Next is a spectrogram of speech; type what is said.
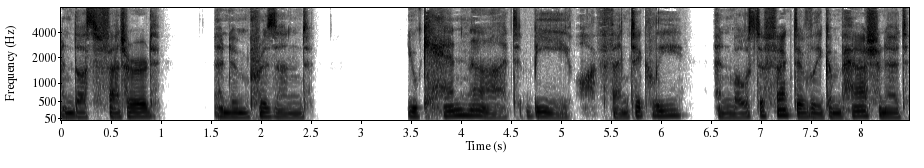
and thus fettered and imprisoned. You cannot be authentically and most effectively compassionate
